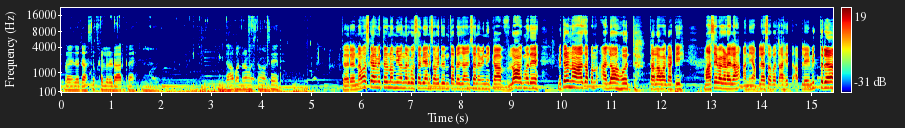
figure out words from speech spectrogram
थोडा जास्तच कलर डार्क आहे. एक दहा पंधरा मस्त मासे आहेत. तर नमस्कार मित्रांनो मी वंदर गोसावी आणि स्वागत आहे तुमचं आपल्या जानच्या नवीन एका व्लॉगमध्ये मित्रांनो आज आपण आलो आहोत तलावाकाठी मासे बघायला आणि आपल्यासोबत आहेत आपले मित्र.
